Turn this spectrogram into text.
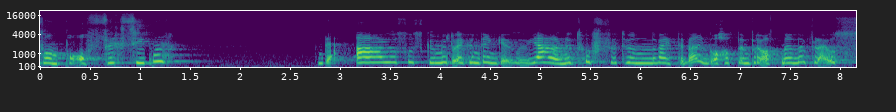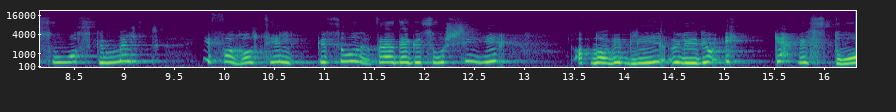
sånn på offersiden. Det er jo så skummelt. og Jeg kunne tenke, gjerne truffet hun Weiteberg og hatt en prat med henne. For det er jo så skummelt i forhold til Guds ord. For det er jo det Guds ord sier. At når vi blir ulydige og ikke vil stå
